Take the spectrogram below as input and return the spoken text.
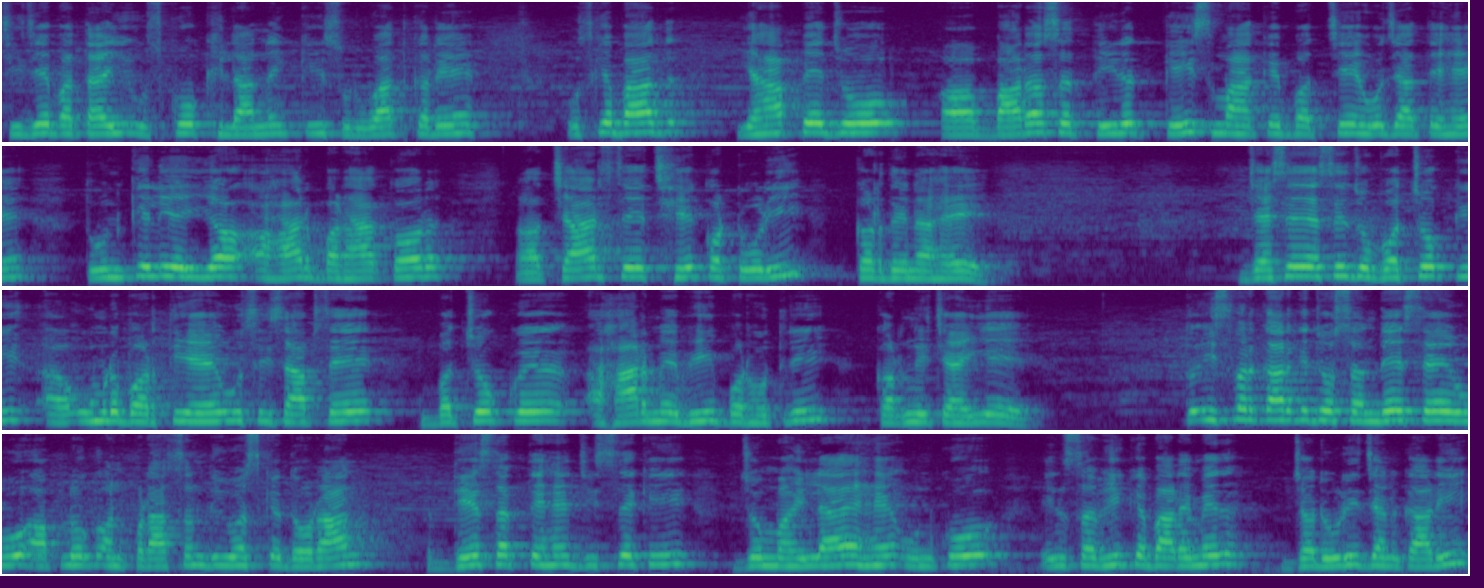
चीज़ें बताई, उसको खिलाने की शुरुआत करें। उसके बाद यहाँ पे जो बारह से तेईस माह के बच्चे हो जाते हैं तो उनके लिए यह आहार बढ़ाकर चार से छः कटोरी कर देना है। जैसे जैसे जो बच्चों की उम्र बढ़ती है, उस हिसाब से बच्चों के आहार में भी बढ़ोतरी करनी चाहिए। तो इस प्रकार के जो संदेश है, वो आप लोग अन्नप्राशन दिवस के दौरान दे सकते हैं, जिससे कि जो महिलाएँ हैं, उनको इन सभी के बारे में ज़रूरी जानकारी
